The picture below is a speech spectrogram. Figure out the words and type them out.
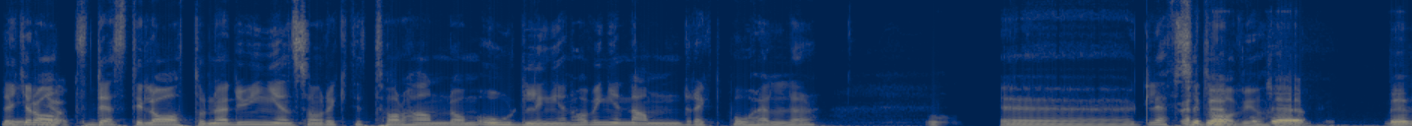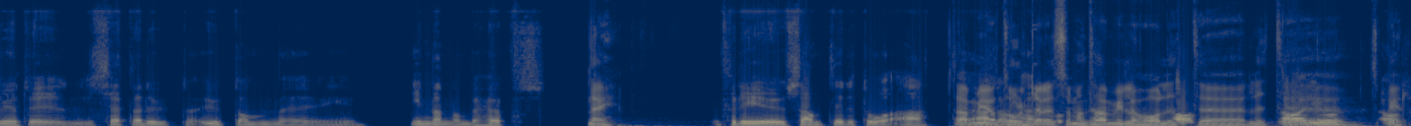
Likadant destillatorn är det ju ingen som riktigt tar hand om. Odlingen har vi ingen namn direkt på heller. Mm. Uh, Gläfset har vi ju inte, behöver ju inte sätta ut, ut dem eh, innan de behövs. Nej. För det är ju samtidigt då att... Ja, men jag tolkar det som att han ville ha lite, lite Ja, jo, eh, spel.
